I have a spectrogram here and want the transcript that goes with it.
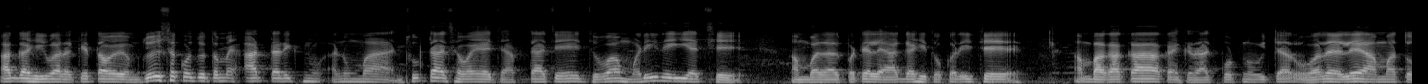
આગાહીવાળા કહેતા હોય એમ. જોઈ શકો છો તમે આઠ તારીખનું અનુમાન છૂટા છવાયા ઝાપટા છે, જોવા મળી રહ્યા છે. અંબાલાલ પટેલે આગાહી તો કરી છે. અંબા કાકા, કંઈક રાજકોટનું વિચારો હલે લે, આમાં તો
